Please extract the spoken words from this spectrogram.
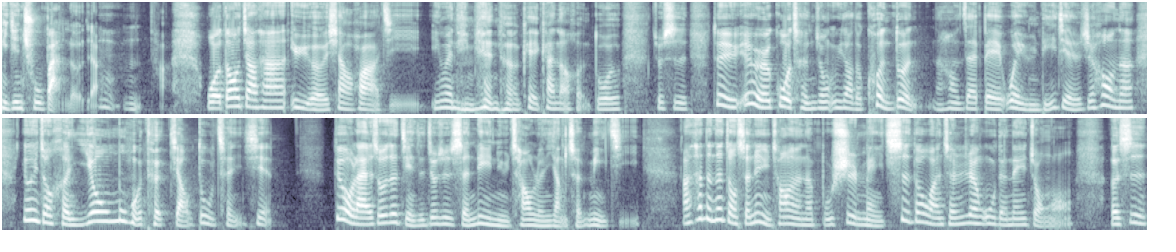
已经出版了。这样，嗯嗯，好，我都叫它育儿笑话集，因为里面呢可以看到很多，就是对于育儿过程中遇到的困顿，然后在被蔚云理解了之后呢，用一种很幽默的角度呈现。对我来说，这简直就是神力女超人养成秘籍。而她的那种神力女超人呢，不是每次都完成任务的那种哦，而是。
